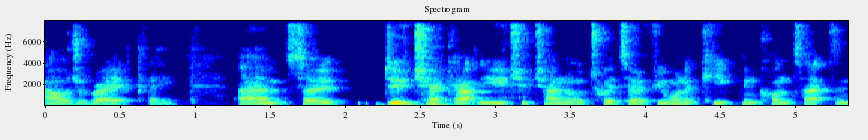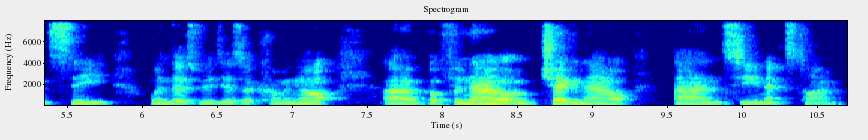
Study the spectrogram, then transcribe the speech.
algebraically. Um, so do check out the YouTube channel or Twitter if you want to keep in contact and see when those videos are coming up. Uh, but for now, I'm checking out and see you next time.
